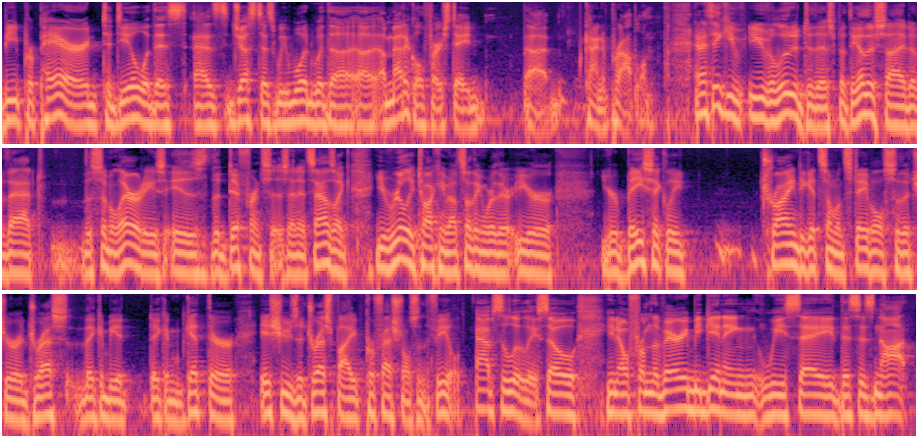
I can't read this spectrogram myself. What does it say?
be prepared to deal with this as just as we would with a, a medical first aid uh, kind of problem. And I think you've, you've alluded to this, but the other side of that, the similarities, is the differences. And it sounds like you're really talking about something where you're you're basically trying to get someone stable so that your address they can be they can get their issues addressed by professionals in the field. Absolutely. So, you know, from the very beginning we say this is not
